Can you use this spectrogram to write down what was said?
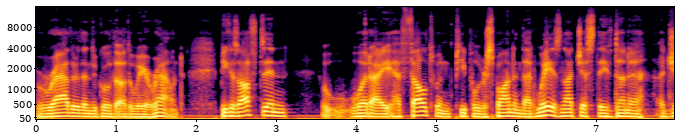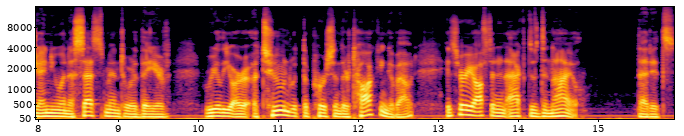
rather than to go the other way around. Because often, what I have felt when people respond in that way is not just they've done a, a genuine assessment or they have really are attuned with the person they're talking about. It's very often an act of denial that it's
